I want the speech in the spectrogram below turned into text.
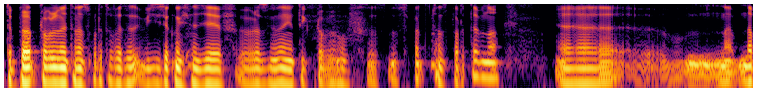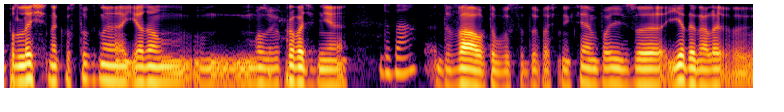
te problemy transportowe, widzisz jakąś nadzieję w rozwiązaniu tych problemów z, z transportem? No, E, na, na Podlesie, na Kostuchnę jadą, może wyprowadzić mnie dwa, dwa autobusy. To właśnie chciałem powiedzieć, że jeden, ale e,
